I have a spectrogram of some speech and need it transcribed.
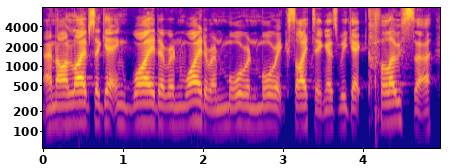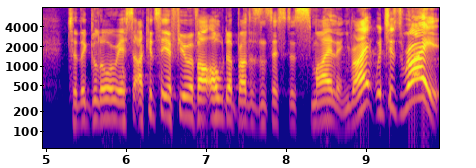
And our lives are getting wider and wider and more and more exciting as we get closer to the glorious. I can see a few of our older brothers and sisters smiling, right? Which is right.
